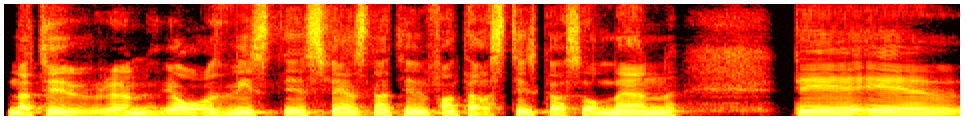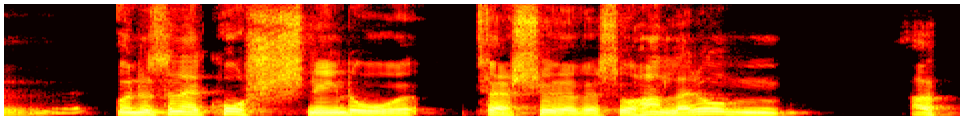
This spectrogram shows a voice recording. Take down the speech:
naturen, ja visst är svensk natur fantastisk alltså, men det är under sån här korsning då tvärs över så handlar det om att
